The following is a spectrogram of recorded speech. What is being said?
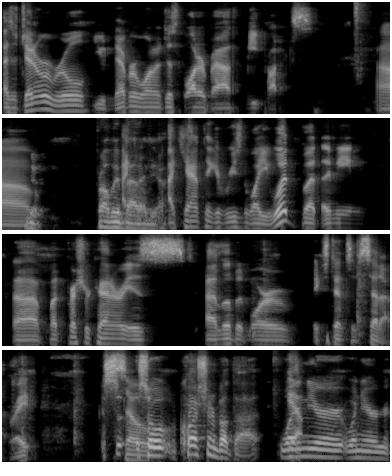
as a general rule, you never want to just water bath meat products. Um, Nope. Probably a bad I, idea. I can't think of a reason why you would, but I mean, uh, but pressure canner is a little bit more extensive setup, right? So, So- so, question about that: when you're when you're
